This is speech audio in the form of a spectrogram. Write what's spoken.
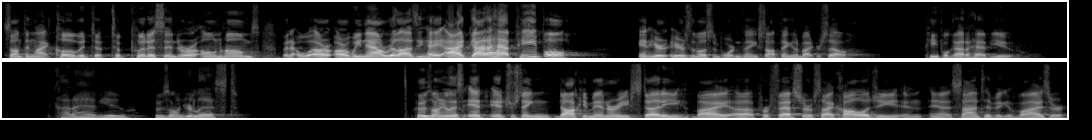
something like COVID to, to put us into our own homes. But are, are we now realizing, hey, I've got to have people? And here, here's the most important thing stop thinking about yourself. People got to have you. Got to have you. Who's on your list? Who's on your list? interesting documentary study by a professor of psychology and, and a scientific advisor.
